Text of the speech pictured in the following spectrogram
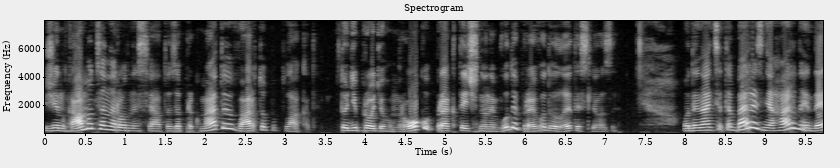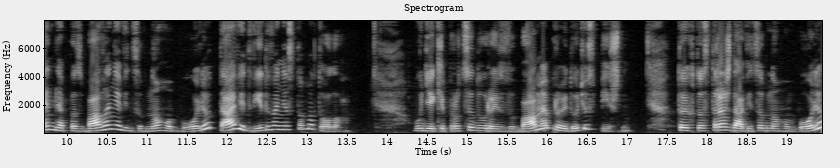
Жінкам у це народне свято за прикметою варто поплакати. Тоді протягом року практично не буде приводу лити сльози. 11 березня гарний день для позбавлення від зубного болю та відвідування стоматолога. Будь-які процедури із зубами пройдуть успішно. Той, хто страждав від зубного болю,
